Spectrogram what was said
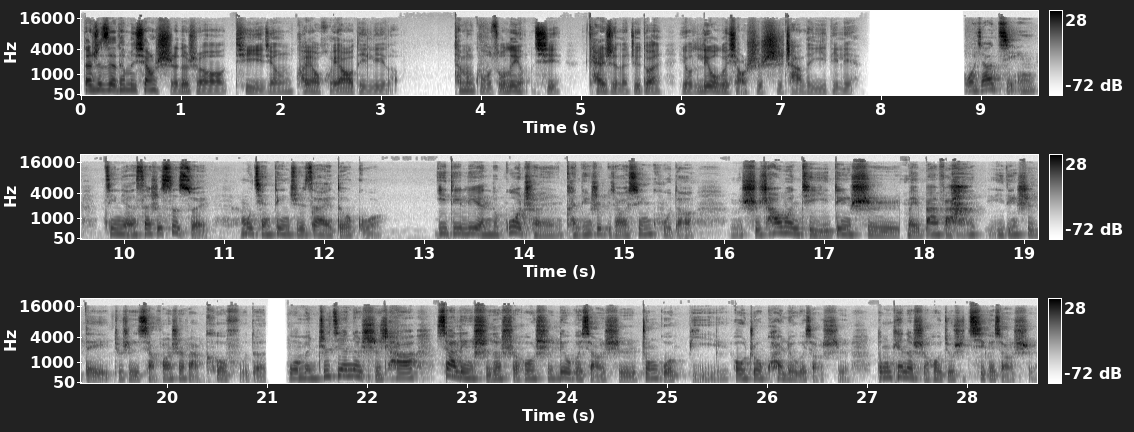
但是在他们相识的时候，T 已经快要回奥地利了。他们鼓足了勇气，开始了这段有六个小时时差的异地恋。我叫景，今年三十四岁，目前定居在德国。异地恋的过程肯定是比较辛苦的，时差问题一定是没办法，一定是得就是想方设法克服的。我们之间的时差，夏令时的时候是六个小时，中国比欧洲快六个小时；冬天的时候就是七个小时。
